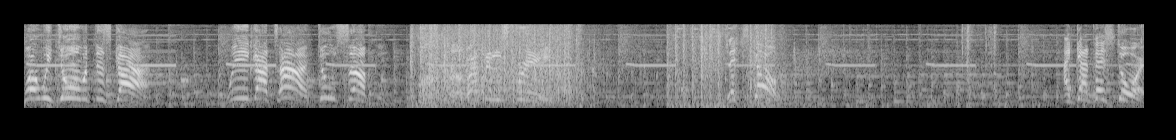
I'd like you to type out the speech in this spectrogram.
What we doing with this guy? We ain't got time. Do something. Weapons free. Let's go! I got this door!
